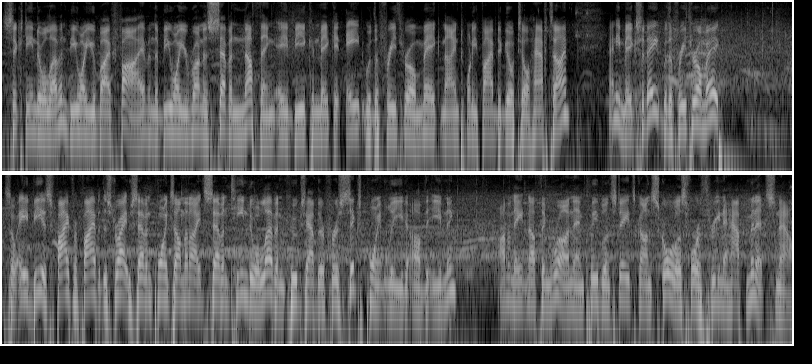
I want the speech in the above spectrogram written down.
16 to 11, BYU by five, and the BYU run is 7 0. AB can make it 8 with a free throw make, 9.25 to go till halftime, and he makes it 8 with a free throw make. So AB is 5 for 5 at the stripe, 7 points on the night, 17 to 11. Cougs have their first 6 point lead of the evening. On an 8 0 run, and Cleveland State's gone scoreless for three and a half minutes now.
